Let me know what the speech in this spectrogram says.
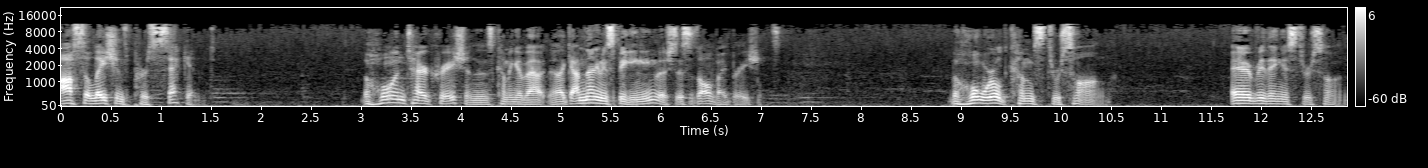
oscillations per second. The whole entire creation is coming about. Like, I'm not even speaking English, this is all vibrations. The whole world comes through song. Everything is through song.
